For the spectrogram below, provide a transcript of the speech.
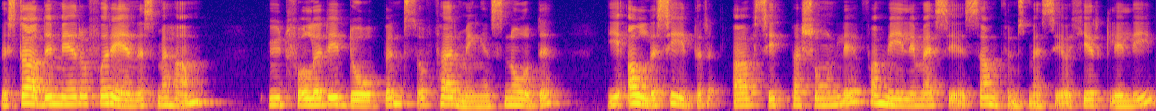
Ved stadig mer å forenes med ham utfolder de dåpens og fermingens nåde i alle sider av sitt personlige, familiemessige, samfunnsmessige og kirkelige liv,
